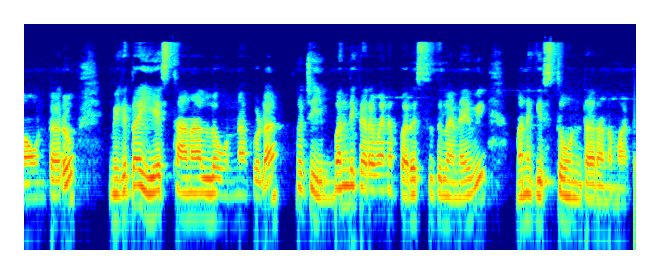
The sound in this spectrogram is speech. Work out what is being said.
బాగుంటారు. మిగతా ఏ స్థానాల్లో ఉన్నా కూడా కొంచెం ఇబ్బందికరమైన పరిస్థితులు అనేవి మనకి ఇస్తూ ఉంటారు అనమాట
